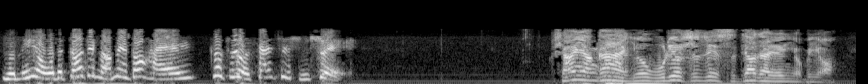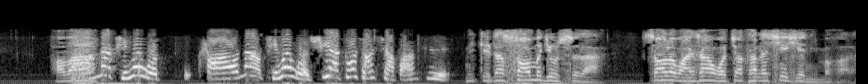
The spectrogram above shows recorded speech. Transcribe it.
也没有，我的表姐表妹都还都只有三四十岁。想想看，有五六十岁死掉的人有没有？好吧好，，那请问我好，那请问我需要多少小房子？你给他烧嘛就是了，烧了晚上我叫他来谢谢你们好了。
